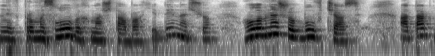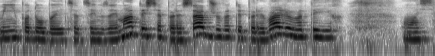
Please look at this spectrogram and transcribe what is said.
не в промислових масштабах. Єдине, що головне, щоб був час. А так мені подобається цим займатися, пересаджувати, перевалювати їх. Ось.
